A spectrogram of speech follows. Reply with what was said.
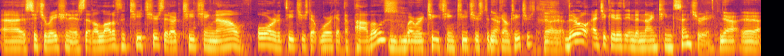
uh, situation is that a lot of the teachers that are teaching now, or the teachers that work at the Pabos, mm-hmm. where we're teaching teachers to yeah. become teachers, yeah, yeah. they're all educated in the 19th century. Yeah, yeah, yeah.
